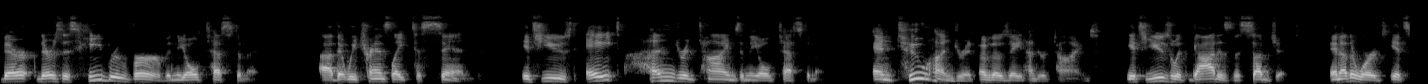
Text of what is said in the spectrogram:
there there's this Hebrew verb in the Old Testament uh, that we translate to send. It's used 800 times in the Old Testament, and 200 of those 800 times it's used with God as the subject. In other words, it's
